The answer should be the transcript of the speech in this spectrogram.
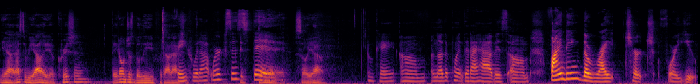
Yeah, that's the reality of Christian. They don't just believe without action. Faith without works is it's dead. dead. So yeah. Okay. Um, another point that I have is um, finding the right church for you.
